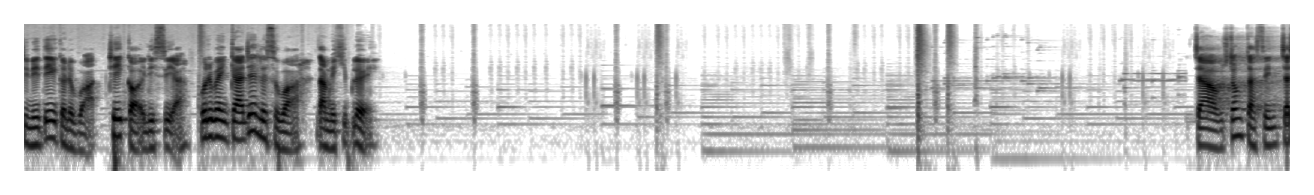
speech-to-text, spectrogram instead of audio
ทินิตี้กาลวัตที่เกาะเอลิเซียบริเวณการเดนเลสวาตามในคลิปเลย เจ้าจะต้องตัดสินใจ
